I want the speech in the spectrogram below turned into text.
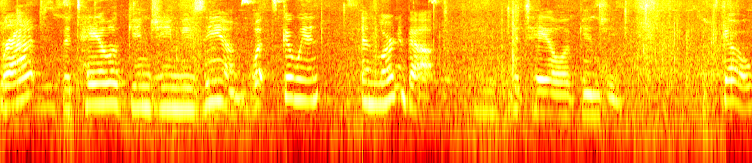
We're at the Tale of Genji Museum. Let's go in and learn about the Tale of Genji. Let's go.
